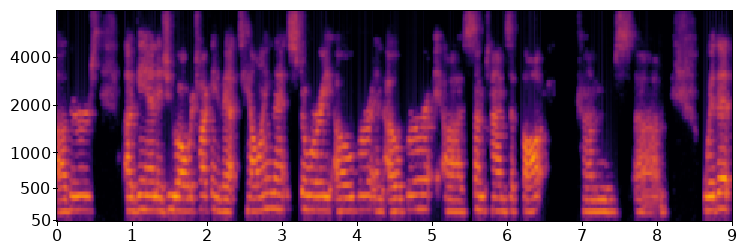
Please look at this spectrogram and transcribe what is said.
others, again, as you all were talking about, telling that story over and over. Uh, sometimes a thought comes um, with it.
